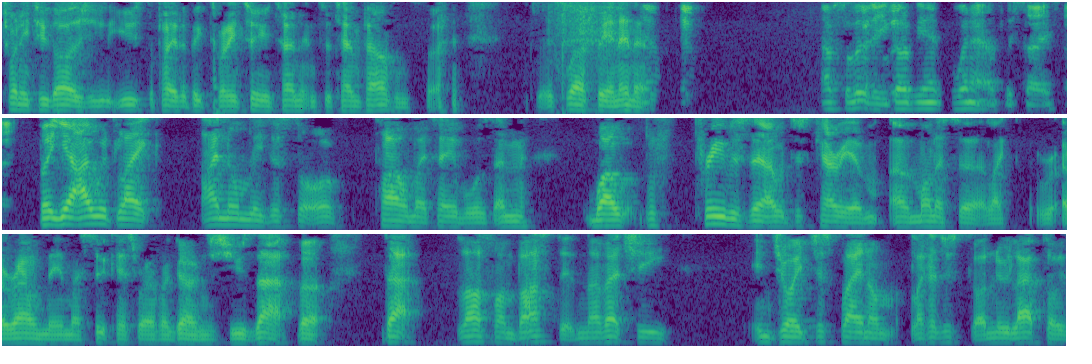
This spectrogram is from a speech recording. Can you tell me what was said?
twenty two dollars you used to play the big twenty two you turn it into ten thousand so it's, it's worth being in it Absolutely, you've got to be in it to win it, as we say. but yeah, I would like. I normally just sort of tile my tables, and well, previously I would just carry a, a monitor like r- around me in my suitcase wherever I go and just use that. But that last one busted, and I've actually enjoyed just playing on. Like I just got a new laptop,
